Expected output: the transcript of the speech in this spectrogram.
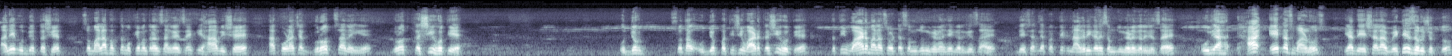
अनेक उद्योग तसे आहेत. सो मला फक्त मुख्यमंत्र्यांना सांगायचं आहे की हा विषय हा कोणाच्या ग्रोथचा नाही आहे ग्रोथ कशी होती आहे उद्योग स्वतः उद्योगपतीची वाढ कशी होते तर ती वाढ मला असं वाटतं समजून घेणं हे गरजेचं आहे. देशातल्या प्रत्येक नागरिकाने समजून घेणं गरजेचं आहे. उद्या हा एकच माणूस या देशाला वेठे धरू शकतो.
